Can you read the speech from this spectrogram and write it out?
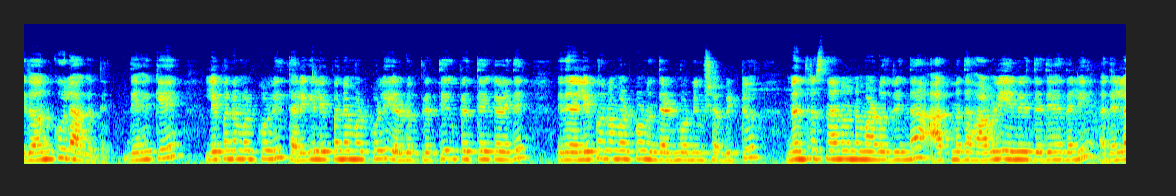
ಇದು ಅನುಕೂಲ ಆಗುತ್ತೆ. ದೇಹಕ್ಕೆ ಲೇಪನ ಮಾಡ್ಕೊಳ್ಳಿ, ತಲೆಗೆ ಲೇಪನ ಮಾಡ್ಕೊಳ್ಳಿ, ಎರಡು ಪ್ರತ್ಯೇಕ ಪ್ರತ್ಯೇಕ ಇದೆ. ಇದನ್ನ ಲೇಪನ ಮಾಡ್ಕೊಂಡು ಒಂದೆರಡು ಮೂರು ನಿಮಿಷ ಬಿಟ್ಟು ನಂತರ ಸ್ನಾನವನ್ನು ಮಾಡೋದ್ರಿಂದ ಆತ್ಮದ ಹಾವಳಿ ಏನಿರುತ್ತೆ ದೇಹದಲ್ಲಿ, ಅದೆಲ್ಲ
